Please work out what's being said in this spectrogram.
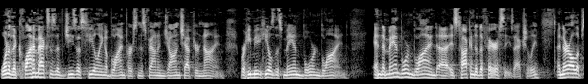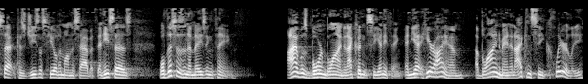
one of the climaxes of Jesus healing a blind person is found in John chapter 9, where he heals this man born blind. And the man born blind uh, is talking to the Pharisees actually, and they're all upset because Jesus healed him on the Sabbath. And he says, well, this is an amazing thing. I was born blind and I couldn't see anything. And yet here I am, a blind man, and I can see clearly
